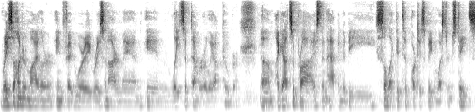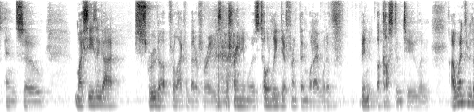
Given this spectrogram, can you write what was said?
race a 100 miler in February, race an Ironman in late September, early October. Um, I got surprised and happened to be selected to participate in Western States. And so my season got screwed up, for lack of a better phrase, and training was totally different than what I would have been accustomed to. And I went through the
